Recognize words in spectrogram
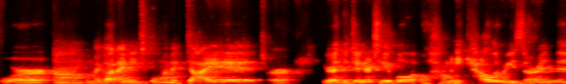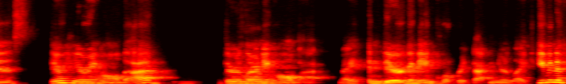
Or, um, oh my God, I need to go on a diet. Or you're at the dinner table. Oh, how many calories are in this? They're hearing all that. Mm-hmm. They're learning all that right? And they're going to incorporate that in your life, even if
